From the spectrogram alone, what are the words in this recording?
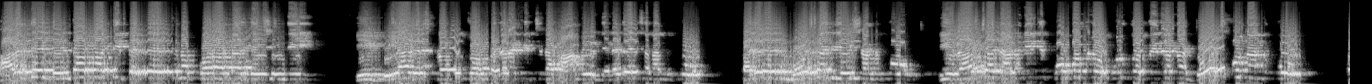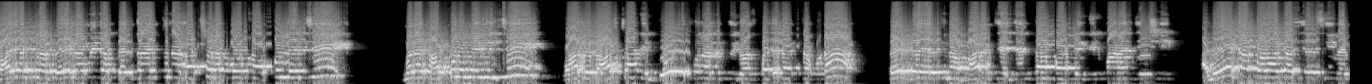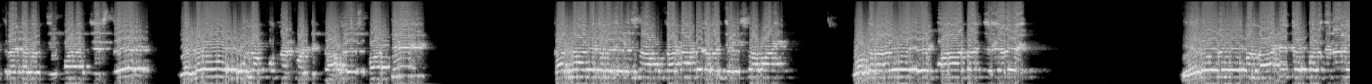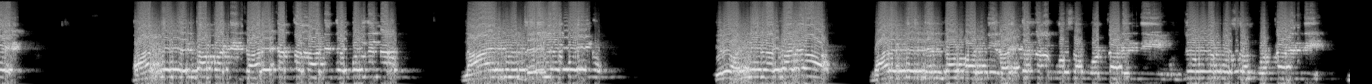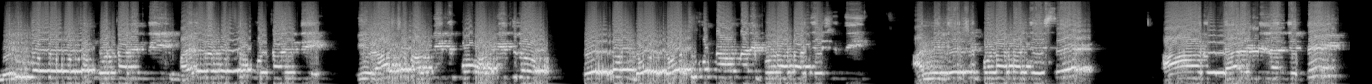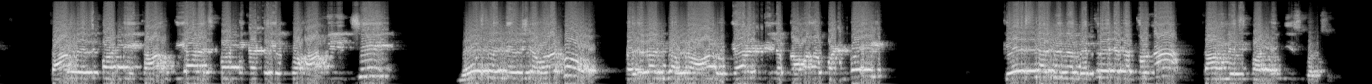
Bharatiya Janata party పెద్ద ఎత్తున పోరాటాలు చేసింది. ఈ బీఆర్ఎస్ ప్రభుత్వం ప్రజలకు ఇచ్చిన హామీలు నెరవేర్చినందుకు ప్రజలకు మోసం చేసినందుకు ఈ రాష్ట్రాన్ని అవినీతి కోపంలో పురుగు విధంగా దోచుకున్నందుకు ప్రాజెక్టుల పేర్ల మీద పెద్ద ఎత్తున లక్షల కోట్ల అప్పులు తెచ్చి మనకు అప్పులు మిగిల్చి వాళ్ళు రాష్ట్రాన్ని దోచుకున్నందుకు ఈరోజు ప్రజలంతా కూడా పెద్ద ఎత్తున భారతీయ జనతా పార్టీ నిర్మాణం చేసి అనేక పోరాటాలు చేసి వ్యతిరేకత నిర్మాణం చేస్తే నాయకులు జైల్లో అన్ని రకాలుగా భారతీయ జనతా పార్టీ రైతన్నల కోసం కొట్లాడింది ఉద్యోగుల కోసం కొట్లాడింది నిరుద్యోగుల కోసం కొట్లాడింది మహిళల కోసం కొట్లాడింది. ఈ రాష్ట్రం అవినీతి అవినీతిలో మొత్తం దోచుకుంటా ఉందని పోరాటాలు చేసింది. అన్ని చేసి పోరాటాలు చేస్తే ఆరు గ్యారంటీలు అని చెప్పి కాంగ్రెస్ పార్టీ టిఆర్ఎస్ పార్టీ కంటే ఎక్కువ హామీలు ఇచ్చి మోసం తీసుకొచ్చింది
